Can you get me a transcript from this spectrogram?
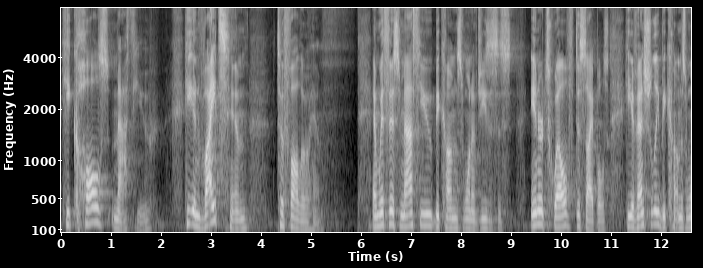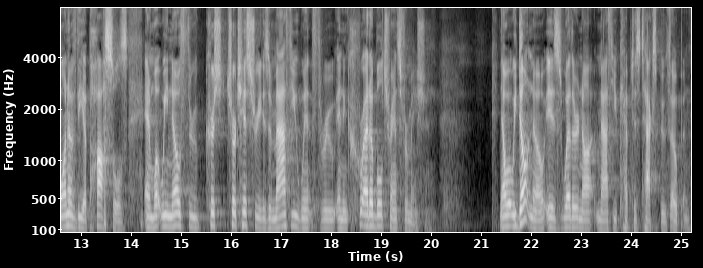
he calls Matthew, he invites him to follow him. And with this, Matthew becomes one of Jesus' inner 12 disciples. He eventually becomes one of the apostles. And what we know through church history is that Matthew went through an incredible transformation. Now, what we don't know is whether or not Matthew kept his tax booth open.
